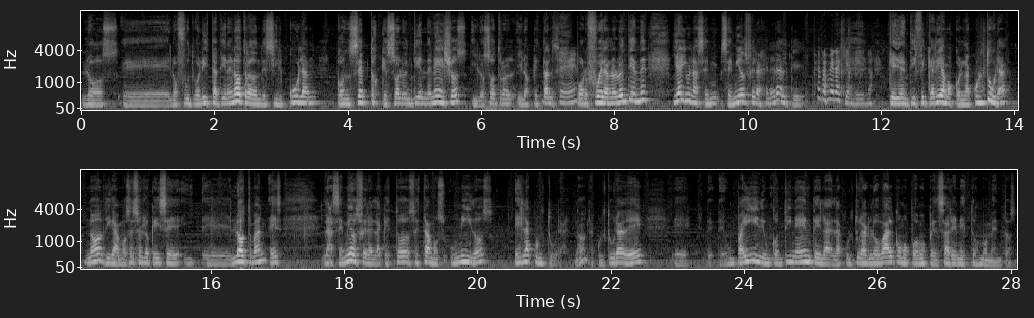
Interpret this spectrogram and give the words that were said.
los, eh, los futbolistas tienen otra donde circulan conceptos que solo entienden ellos y los otros y los que están Sí. por fuera no lo entienden y hay una sem- semiósfera general que Pero mira quién vino. que identificaríamos con la cultura, ¿no? Digamos, eso es lo que dice eh, Lotman, es la semiósfera en la que todos estamos unidos, es la cultura, ¿no? La cultura de, eh, de- de un país, de un continente, la, la cultura global, como podemos pensar en estos momentos.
